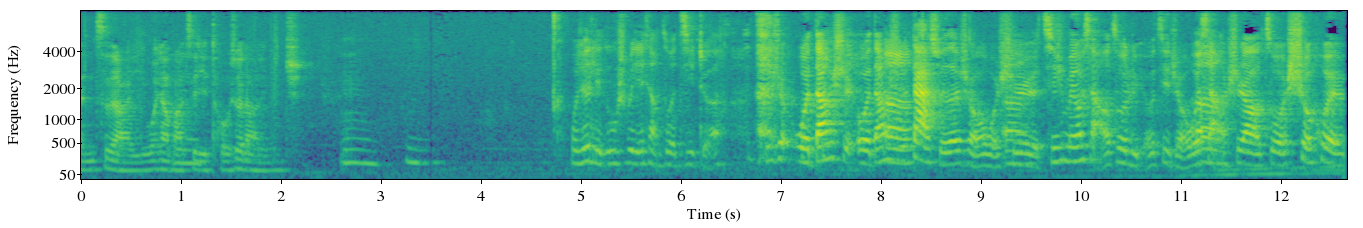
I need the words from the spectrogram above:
文字而已，我想把自己投射到里面去。嗯嗯，我觉得李璐是不是也想做记者？其实我当时，我当时嗯大学的时候，我是、嗯其实没有想要做旅游记者，我嗯想是要做社会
